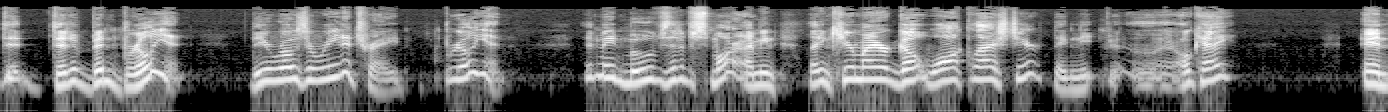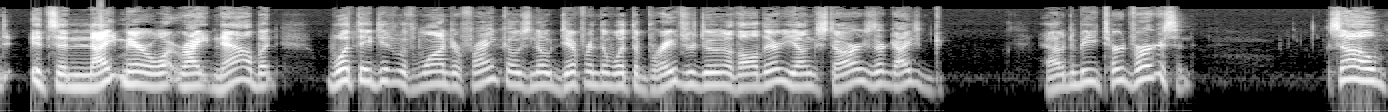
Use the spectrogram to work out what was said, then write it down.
that, that have been brilliant. The Arozarena trade, brilliant. They've made moves that have smart. I mean, letting Kiermaier go walk last year, they need uh, okay and it's a nightmare what right now. But what they did with Wander Franco is no different than what the Braves are doing with all their young stars. Their guys happen to be Turd Ferguson. So,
